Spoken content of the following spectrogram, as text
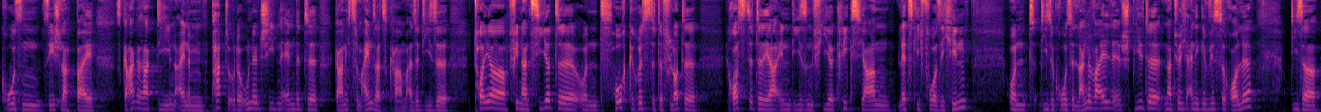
großen Seeschlacht bei Skagerrak, die in einem Patt oder Unentschieden endete, gar nicht zum Einsatz kam. Also diese teuer finanzierte und hochgerüstete Flotte rostete ja in diesen vier Kriegsjahren letztlich vor sich hin. Und diese große Langeweile spielte natürlich eine gewisse Rolle. Dieser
